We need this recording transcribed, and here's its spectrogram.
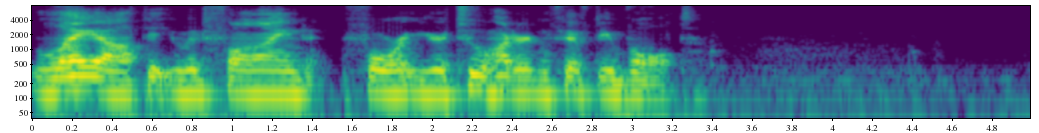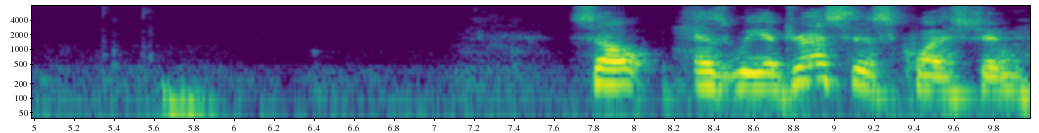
layout that you would find for your 250 volt. So as we address this question,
